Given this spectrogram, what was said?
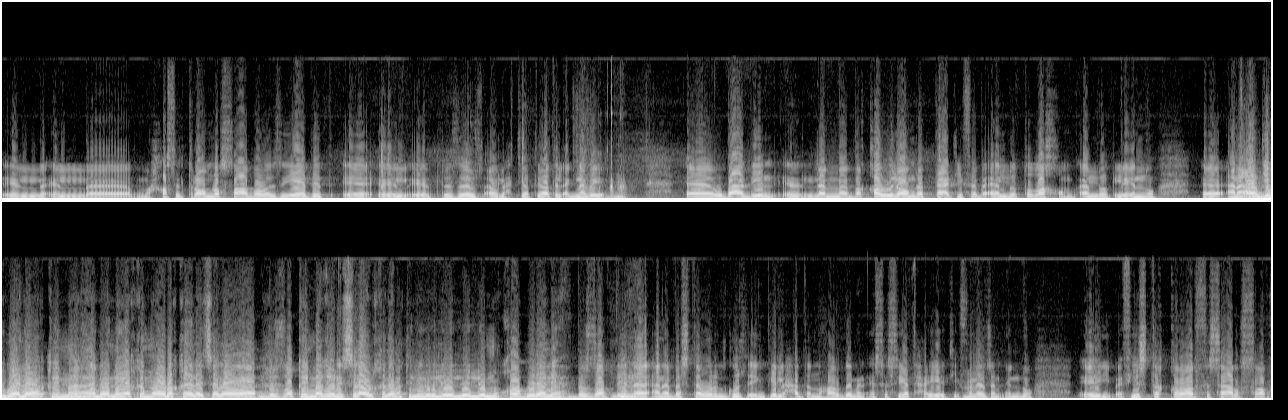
ال- حصيله العملة الصعبة وزيادة الريزيرفز أو الاحتياطيات الأجنبية. آه وبعدين لما بقوي العملة بتاعتي فبقلل التضخم بقلل لأنه آه أنا عندي بيبقى جزء- لها قيمة. لأن هي قيمة ورقية ليس لها. قيمة غير السلع والخدمات اللي, اللي, مقابلة لها. بالظبط. لأن أنا بستورد جزء كبير لحد النهارده من أساسيات حياتي. فلازم إنه آه، يبقى في استقرار في سعر الصرف.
